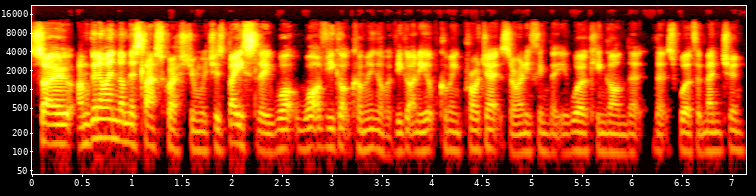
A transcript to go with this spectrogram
So i'm going to end on this last question which is basically what what have you got coming up? Have you got any upcoming projects or anything that you're working on that that's worth a mention?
